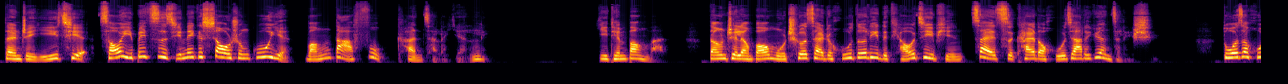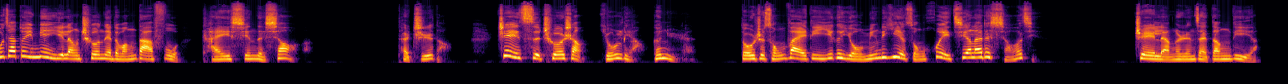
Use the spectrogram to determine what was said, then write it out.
但这一切早已被自己那个孝顺姑爷王大富看在了眼里。一天傍晚，当这辆保姆车载着胡德利的调剂品再次开到胡家的院子里时，躲在胡家对面一辆车内的王大富开心的笑了。他知道，这次车上有两个女人。都是从外地一个有名的夜总会接来的小姐，这两个人在当地呀，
